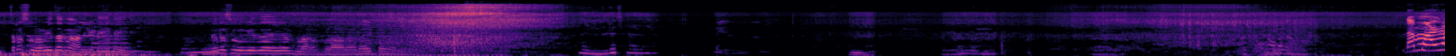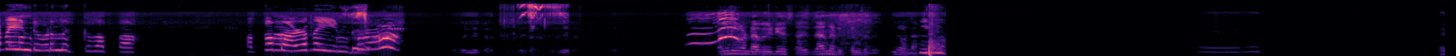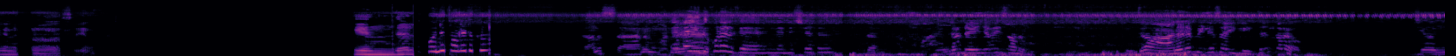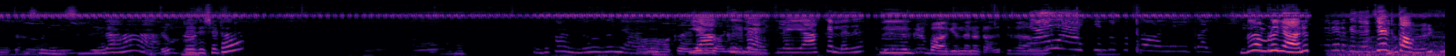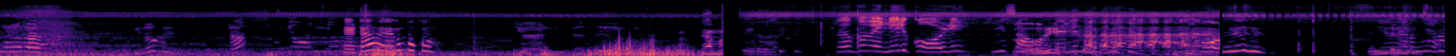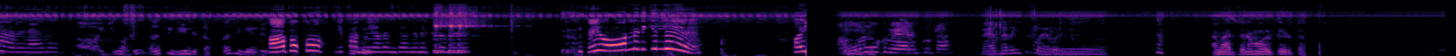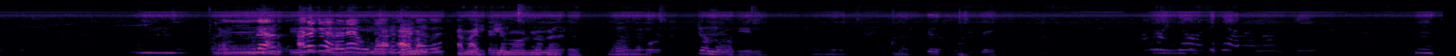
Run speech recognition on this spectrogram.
ഇത്ര സൂം ചെയ്താൽ കാണിടയിലേ ഇങ്ങനെ സൂം ചെയ്ത് കഴിഞ്ഞാൽ ബ്ലാറായിട്ടാണ് മഴ പെയ്യുണ്ട് ഇവിടെ നിക്ക് പപ്പ. പപ്പ മഴ പെയ്യുണ്ട്. വീഡിയോസ് ഇതാണ് എടുക്കേണ്ടത്. കൂടെ ക്രോസ് ഭയങ്കര ഡേഞ്ചറസ് ആണ്. ഇത് ആനനെ പിന്നെ സഹിക്കും. ഇത് എന്തറിയോ എന്താ? ഇതാ കണ്ടു ഞാൻ. യാക്ക് അല്ലേ ഇല്ല? യാക്കല്ലത് ഇത്? നിങ്ങൾക്കൊരു ഭാഗ്യം തന്നെ കേട്ടോ. ഇത് ഇത് നമ്മൾ ഞാൻ ചേച്ചി എടുത്തോ? ചേട്ടാ വേഗം പൊക്കോ. നമുക്ക് വലിയൊരു കോഴി. ഈ സൗന്ദര്യം അയ്യോ അത് അത് തിരിയുണ്ട് കേട്ടോ ആ പൊക്കോ. ഈ പന്നികൾ എന്താ അങ്ങനെ? ഏയ് ഓർമ്മടിക്കില്ലേ? മരത്തിന്റെ മുകളിൽ എടുത്തോ.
